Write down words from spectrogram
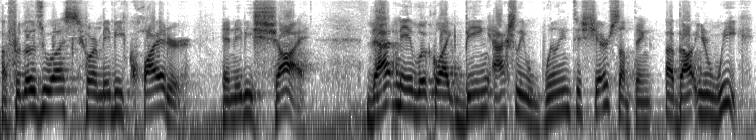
Uh, for those of us who are maybe quieter and maybe shy, that may look like being actually willing to share something about your week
